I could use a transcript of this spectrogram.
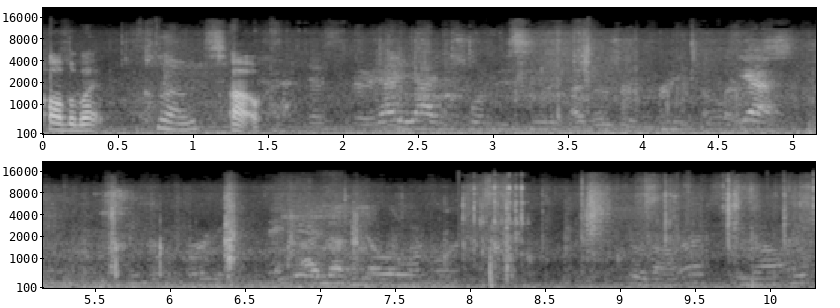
All the what? Clothes. Oh, okay. Yeah, yeah, I just wanted to see. uh, Those are pretty colors. Yeah. Super pretty. I love yellow and orange. Two dollars, two dollars.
